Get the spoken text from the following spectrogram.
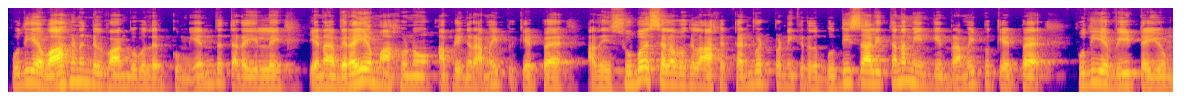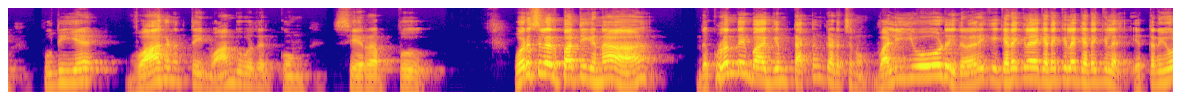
புதிய வாகனங்கள் வாங்குவதற்கும் எந்த தடை இல்லை. என விரயமாகணும் அப்படிங்கிற அமைப்புக்கேற்ப அதை சுப செலவுகளாக கன்வெர்ட் பண்ணிக்கிறது புத்திசாலித்தனம் என்கின்ற அமைப்புக்கேற்ப புதிய வீட்டையும் புதிய வாகனத்தை வாங்குவதற்கும் சிறப்பு. ஒரு சிலர் பார்த்தீங்கன்னா இந்த குழந்தை பாக்கியம் டக்குன்னு கிடச்சிடும் வழியோடு இது வரைக்கும் கிடைக்கல கிடைக்கல கிடைக்கல. எத்தனையோ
